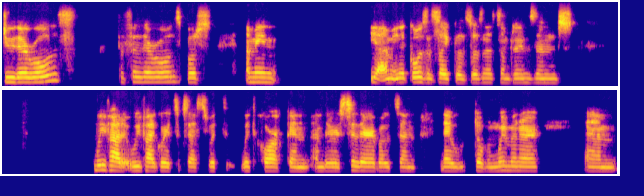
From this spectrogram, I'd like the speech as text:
do their roles, fulfill their roles. But I mean, yeah, I mean, it goes in cycles, doesn't it? Sometimes, and we've had it. We've had great success with with Cork, and and they're still thereabouts. And now Dublin women are um,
